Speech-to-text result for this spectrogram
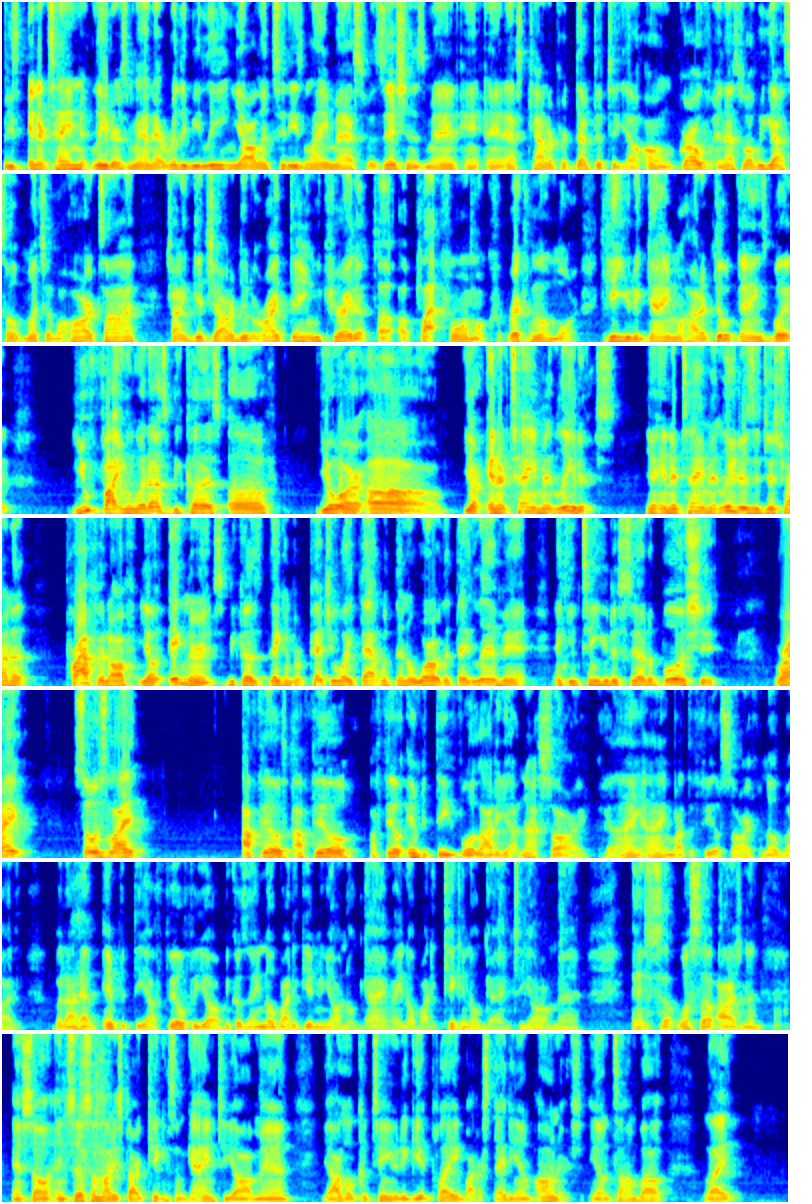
these entertainment leaders, man, that really be leading y'all into these lame ass positions, man, and, and that's counterproductive to your own growth. And that's why we got so much of a hard time trying to get y'all to do the right thing. We create a, a, a platform or curriculum or give you the game on how to do things, but you fighting with us because of your uh, your entertainment leaders. Your entertainment leaders are just trying to profit off your ignorance because they can perpetuate that within the world that they live in and continue to sell the bullshit. Right? So it's like I feel I feel I feel empathy for a lot of y'all. Not sorry, because I ain't I ain't about to feel sorry for nobody. But I have empathy. I feel for y'all because ain't nobody giving y'all no game. Ain't nobody kicking no game to y'all, man. And so what's up, Ajna? And so until somebody start kicking some game to y'all, man, y'all gonna continue to get played by the stadium owners. You know what I'm talking about? Like,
